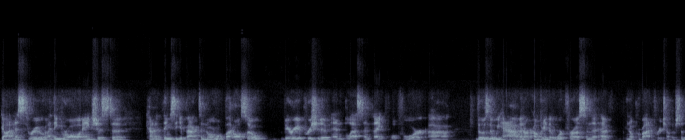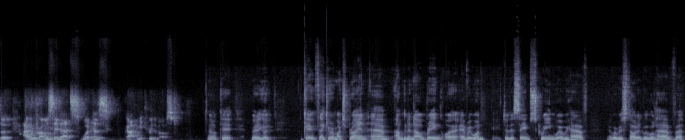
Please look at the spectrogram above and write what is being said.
gotten us through. I think we're all anxious to kind of things to get back to normal, but also very appreciative and blessed and thankful for uh, those that we have in our company that work for us and that have you know provided for each other. So the I would probably say that's what has gotten me through the most. Okay, very good. Okay, thank you very much, Brian. Um, I'm going to now bring uh, everyone to the same screen where we have uh, where we started. We will have uh,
